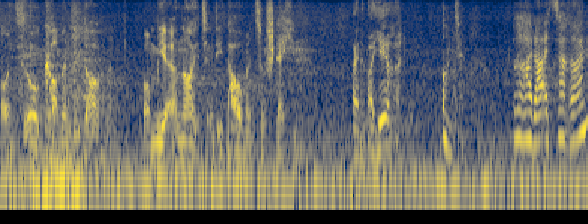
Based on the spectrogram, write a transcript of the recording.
Und so kommen die Dornen, um mir erneut in die Daumen zu stechen. Eine Barriere. Und Rada als Taran?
